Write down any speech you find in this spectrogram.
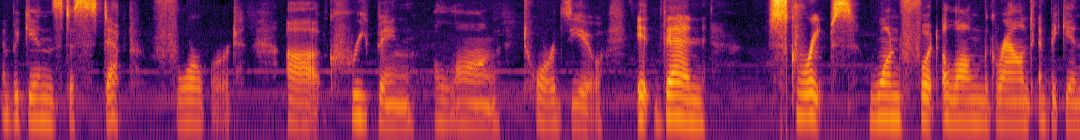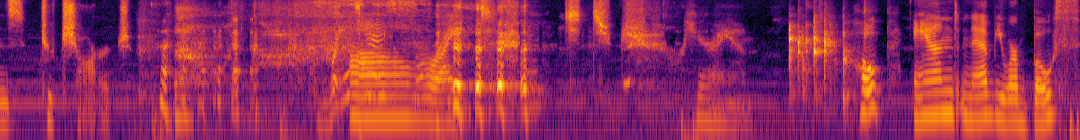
and begins to step forward uh, creeping along towards you. It then scrapes one foot along the ground and begins to charge. All right. Here I am. Hope and Neb, you are both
